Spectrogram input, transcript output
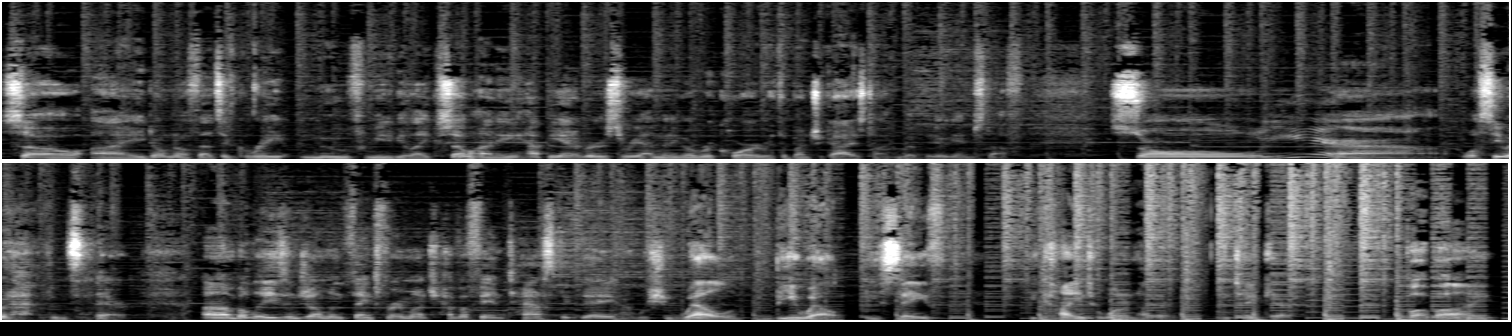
So I don't know if that's a great move for me to be like, so honey, happy anniversary. I'm going to go record with a bunch of guys talking about video game stuff. So yeah, we'll see what happens there. Um, but ladies and gentlemen, thanks very much. Have a fantastic day. I wish you well, be well, be safe, be kind to one another, and take care. Bye bye.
